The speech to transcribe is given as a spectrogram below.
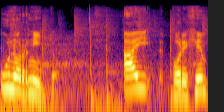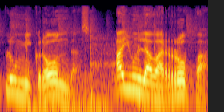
un hornito, hay, por ejemplo, un microondas, hay un lavarropa,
